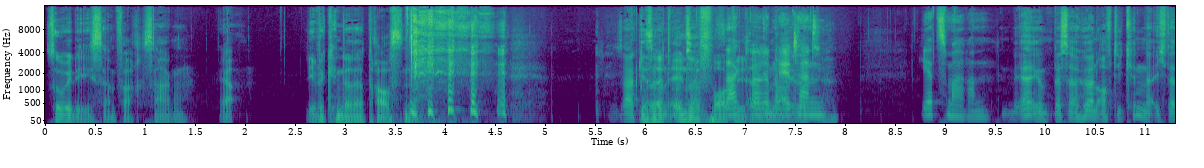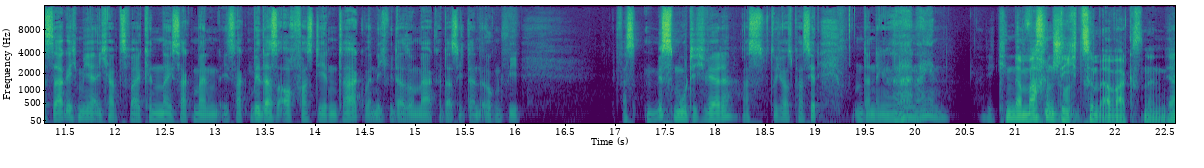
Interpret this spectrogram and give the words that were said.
so würde ich es einfach sagen. Ja. Liebe Kinder da draußen, Sagt ihr seid unsere Eltern. Vorbilder. Sagt euren Genau, Eltern jetzt mal ran. Ja, besser hören auf die Kinder. Ich, das sage ich mir. Ich habe zwei Kinder. Ich sag mein, ich sag mir das auch fast jeden Tag, wenn ich wieder so merke, dass ich dann irgendwie etwas missmutig werde, was durchaus passiert. Und dann denke ich, ah, nein. Die Kinder machen dich zum Erwachsenen. Ja,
